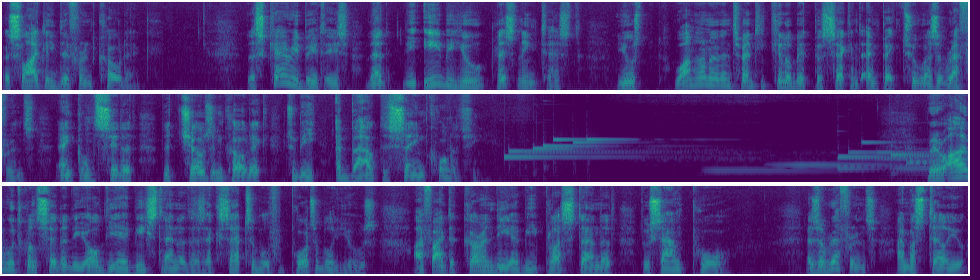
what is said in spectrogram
a slightly different codec. The scary bit is that the EBU listening test used 120 kilobit per second MPEG-2 as a reference and considered the chosen codec to be about the same quality. Where I would consider the old DAB standard as acceptable for portable use, I find the current DAB Plus standard to sound poor. As a reference I must tell you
